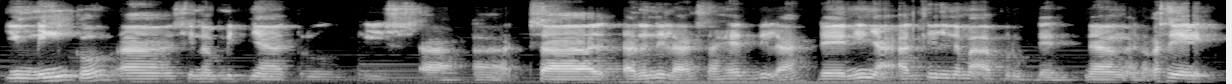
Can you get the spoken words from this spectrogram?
yung name ko, uh, sinubmit niya through his, uh, uh, sa, ano nila, sa head nila. Then, yun nga, until na ma-approve din ng, ano, kasi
